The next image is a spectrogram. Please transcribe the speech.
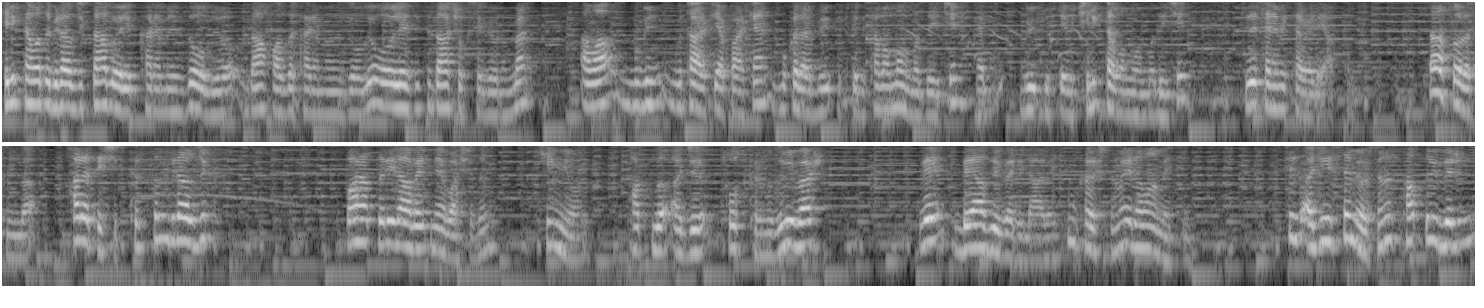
Çelik tavada birazcık daha böyle karamelize oluyor. Daha fazla karamelize oluyor. O lezzeti daha çok seviyorum ben. Ama bugün bu tarifi yaparken bu kadar büyüklükte bir tavam olmadığı için, hem büyüklükte bir çelik tavam olmadığı için size seramik tavayla yaptım. Daha sonrasında har ateşi kıstım birazcık. Baharatları ilave etmeye başladım. Kimyon, tatlı acı toz kırmızı biber ve beyaz biber ilave ettim. Karıştırmaya devam ettim. Siz acı istemiyorsanız tatlı biberin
